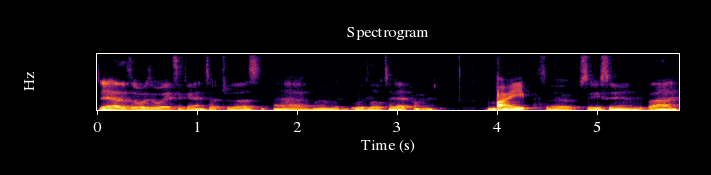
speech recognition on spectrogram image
Yeah, there's always a way to get in touch with us, um, and we'd, we'd love to hear from you. Bye. So see you soon. Goodbye.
